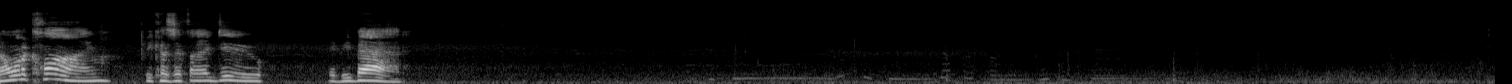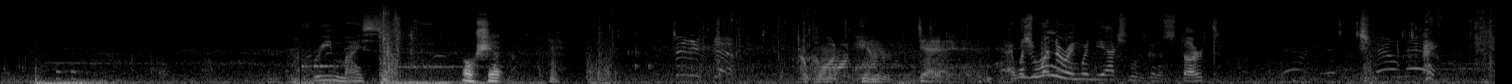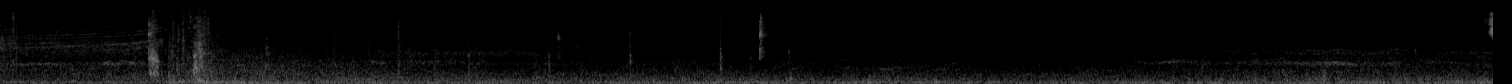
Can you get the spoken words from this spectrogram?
Don't want to climb because if I do, it'd be bad. Free myself. Oh shit. I want him dead. I was wondering when the action was gonna start.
